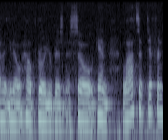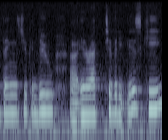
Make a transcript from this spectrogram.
uh, you know, help grow your business. So again, lots of different things you can do. Uh, interactivity is key.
